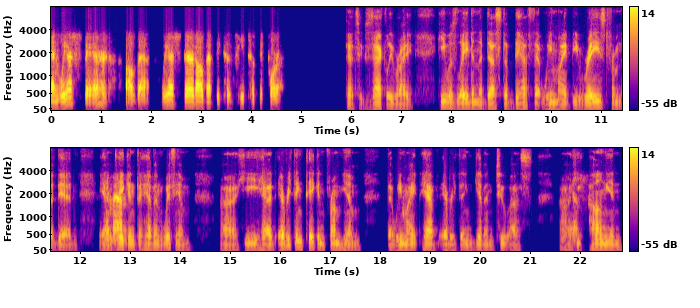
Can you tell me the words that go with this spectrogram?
and we are spared all that. We are spared all that because he took it for us. That's exactly right. He was laid in the dust of death that we might be raised from the dead and Amen. taken to heaven with him. Uh, he had everything taken from him that we might have everything given to us. Uh. He hung in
